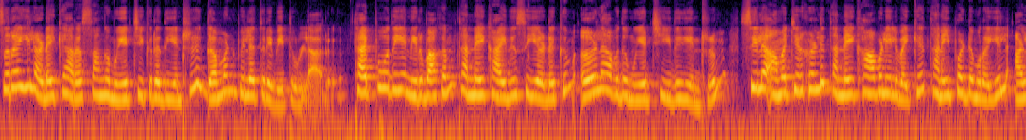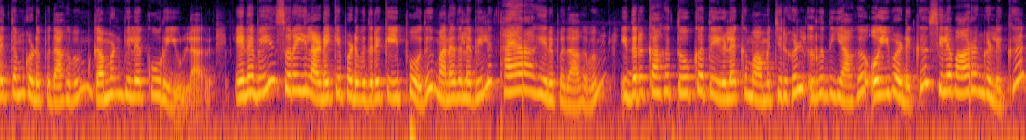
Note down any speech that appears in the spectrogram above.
சிறையில் அடைக்க அரசாங்கம் முயற்சிக்கிறது என்று கமன் பில தெரிவித்துள்ளார். தற்போதைய நிர்வாகம் தன்னை கைது செய்ய எடுக்கும் ஏழாவது முயற்சி இது என்றும் சில அமைச்சர்கள் தன்னை காவலில் வைக்க தனிப்பட்ட முறையில் அழுத்தம் கொடுப்பதாகவும் கமன்பில கூறியுள்ளார். எனவே சிறையில் அடைக்கப்படுவதற்கு இப்போது மனதளவில் தயாராக இருப்பதாகவும் இதற்காக தூக்கத்தை இழக்கும் அமைச்சர்கள் இறுதியாக ஓய்வெடுக்க சில வாரங்களுக்கு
